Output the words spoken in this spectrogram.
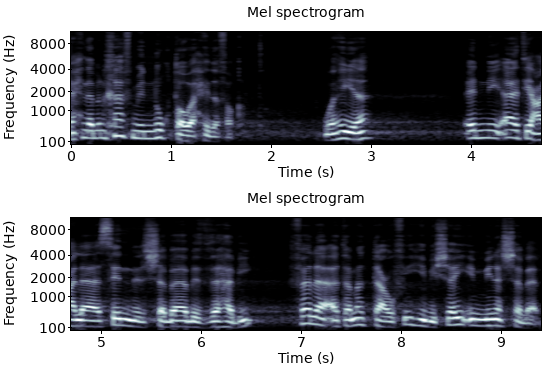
إحنا بنخاف من نقطة واحدة فقط وهي إني آتي على سن الشباب الذهبي فلا أتمتع فيه بشيء من الشباب.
